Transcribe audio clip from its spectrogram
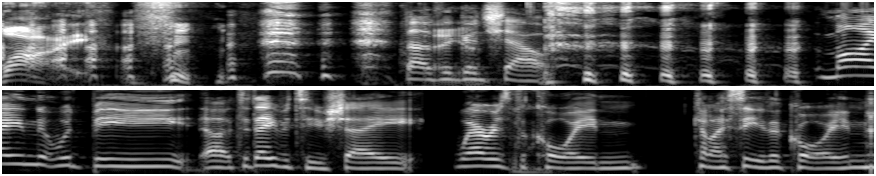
Why? That's a good shout. Mine would be uh, to David Suchet Where is the coin? Can I see the coin?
